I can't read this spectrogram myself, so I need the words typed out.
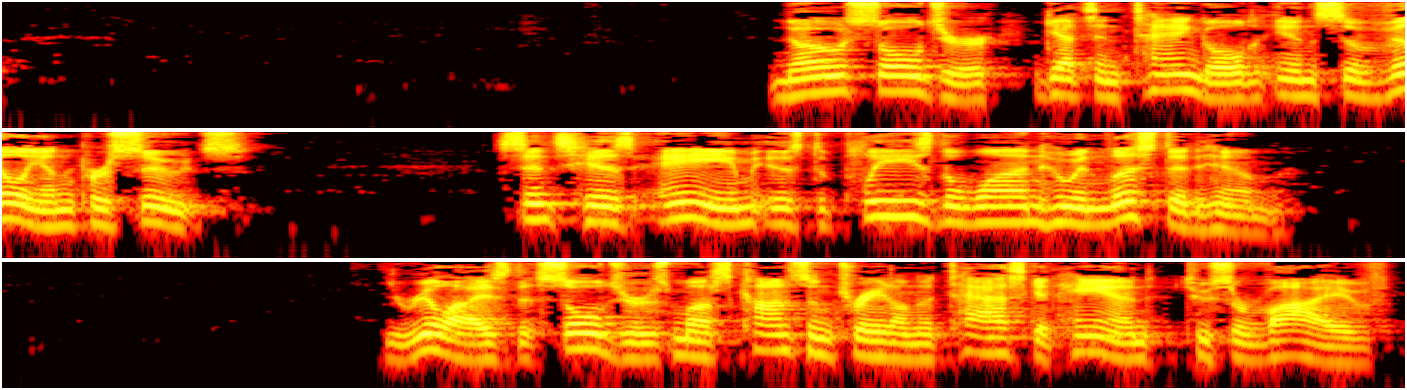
No soldier gets entangled in civilian pursuits, since his aim is to please the one who enlisted him you realize that soldiers must concentrate on the task at hand to survive.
